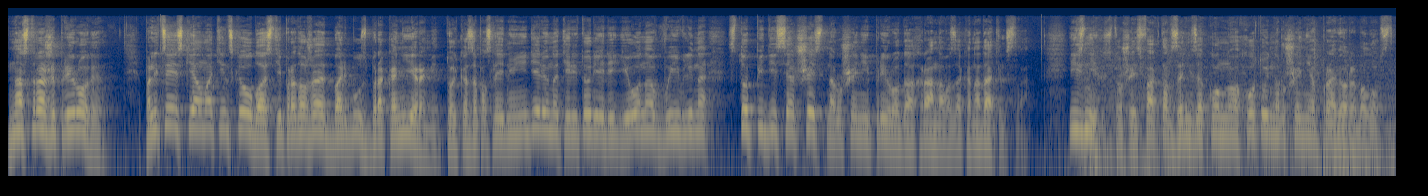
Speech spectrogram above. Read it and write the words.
На страже природы Полицейские Алматинской области продолжают борьбу с браконьерами. Только за последнюю неделю на территории региона выявлено 156 нарушений природоохранного законодательства. Из них 106 фактов за незаконную охоту и нарушение правил рыболовства.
